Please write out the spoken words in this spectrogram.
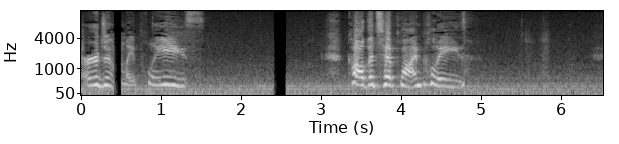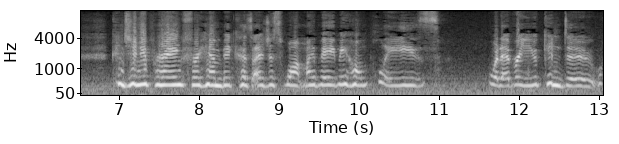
urgently, please, call the tip line, please. Continue praying for him because I just want my baby home, please. Whatever you can do.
